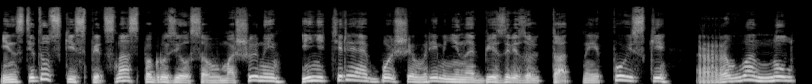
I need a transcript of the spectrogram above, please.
Институтский спецназ погрузился в машины и, не теряя больше времени на безрезультатные поиски, рванул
